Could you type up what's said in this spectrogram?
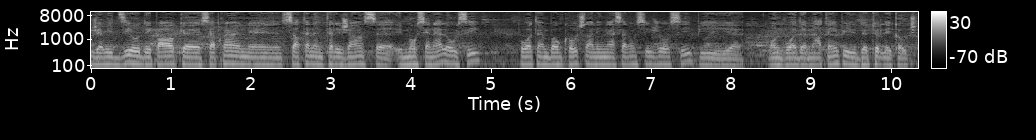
j'avais dit au départ que ça prend une, certaine intelligence euh, émotionnelle aussi pour être un bon coach dans la Ligue ces jours-ci. Puis euh, on le voit de Martin puis de tous les coachs.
